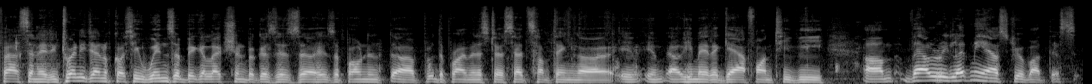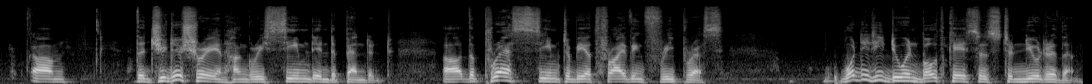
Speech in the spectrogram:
Fascinating. 2010, of course, he wins a big election because his uh, his opponent, uh, the prime minister, said something. Uh, in, in, uh, he made a gaffe on TV. Um, Valerie, let me ask you about this. Um, the judiciary in Hungary seemed independent. Uh, the press seemed to be a thriving free press. What did he do in both cases to neuter them?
